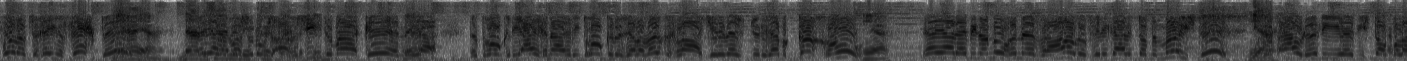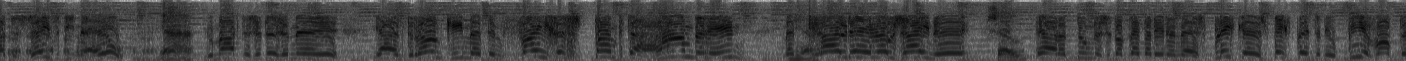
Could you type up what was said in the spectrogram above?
voordat ze gingen vechten. Ja, ja. Nou, dan ja, zijn we was weer terug ze bij te maken. En Ja. Dan dronken die eigenaren, die dronken er zelf ook een glaasje. Werden ze natuurlijk helemaal kachel. Ja. Ja, ja, dan heb je dan nog een eh, verhaal, dat vind ik eigenlijk dan de mooiste. Ja. Dat oude, die, eh, die stamt al uit de 17e eeuw. Ja. Toen maakten ze dus een, eh, ja, een drankje met een fijn gestampte haan erin. Met Ja. kruiden en rozijnen. Zo. Ja, dat noemden ze, dat werd dan in een splik, eh, spiksplinternieuw biervat eh,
